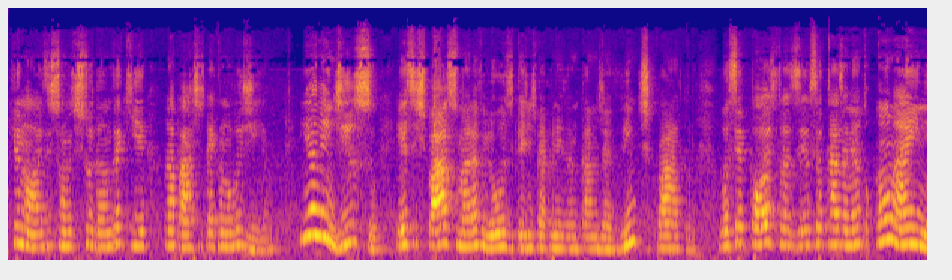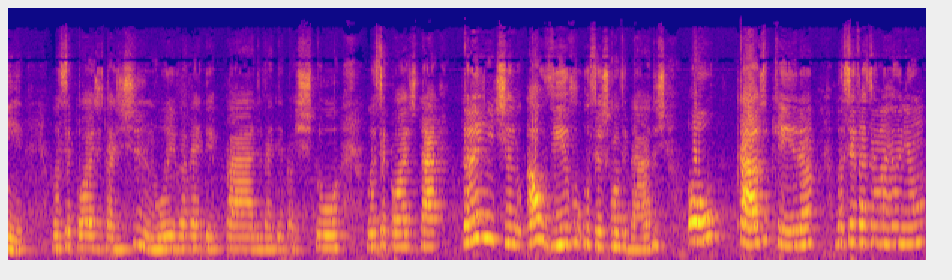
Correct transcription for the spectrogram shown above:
que nós estamos estudando aqui na parte de tecnologia. E além disso, esse espaço maravilhoso que a gente vai apresentar no dia 24, você pode fazer o seu casamento online. Você pode estar de noiva, vai ter padre, vai ter pastor, você pode estar transmitindo ao vivo os seus convidados ou caso queira você fazer uma reunião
